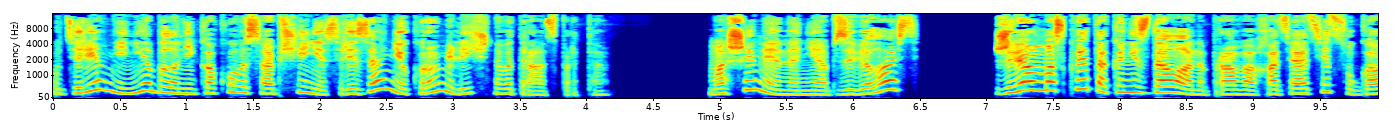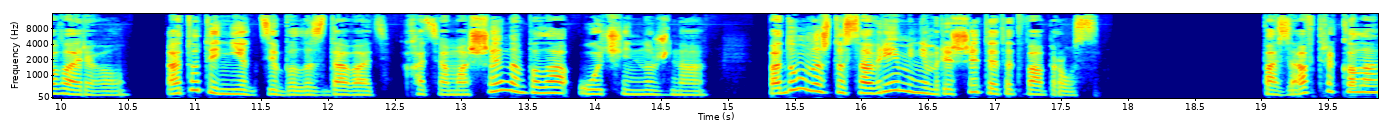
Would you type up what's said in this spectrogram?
У деревни не было никакого сообщения с Рязанью, кроме личного транспорта. Машиной она не обзавелась. Живя в Москве, так и не сдала на права, хотя отец уговаривал. А тут и негде было сдавать, хотя машина была очень нужна. Подумала, что со временем решит этот вопрос. Позавтракала,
